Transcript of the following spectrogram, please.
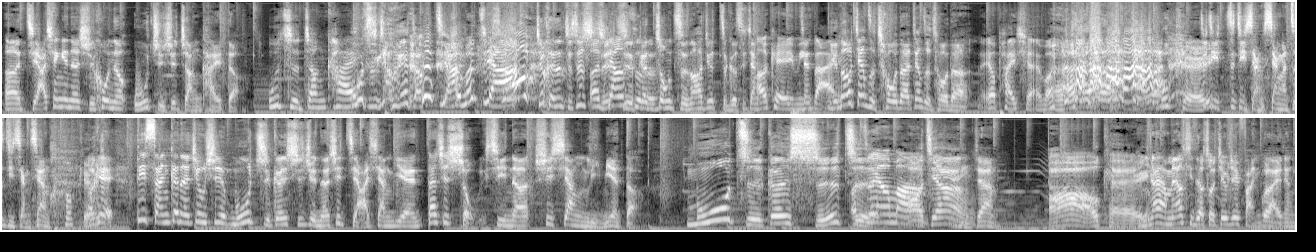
呃夹香烟的时候呢，五指是张开的，五指张开五指张开怎么讲怎么讲？就可能只是食指跟中指，然后就整个是这样。OK，明白有那这样子抽的，这样子抽的。要拍起来吗？OK 自己自己想象啊，自己想象。OK OK，第三个呢，就是拇指跟食指呢是夹香烟，但是手心呢是向里面的。拇指跟食指哦这样吗哦，这样嗯，这样。啊，OK，看他们要吸的时候就会反过来这样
